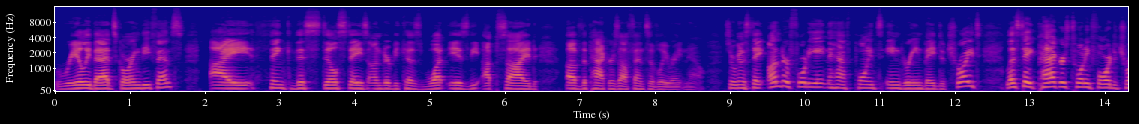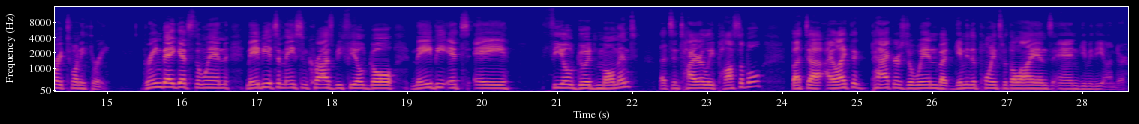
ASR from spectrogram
really bad scoring defense. I think this still stays under because what is the upside of the packers offensively right now? So we're going to stay under 48 and a half points in green bay detroit. Let's take packers 24 detroit 23 green bay gets the win. Maybe it's a mason crosby field goal. Maybe it's a feel good moment. That's entirely possible but uh, I like the Packers to win, but give me the points with the Lions and give me the under.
